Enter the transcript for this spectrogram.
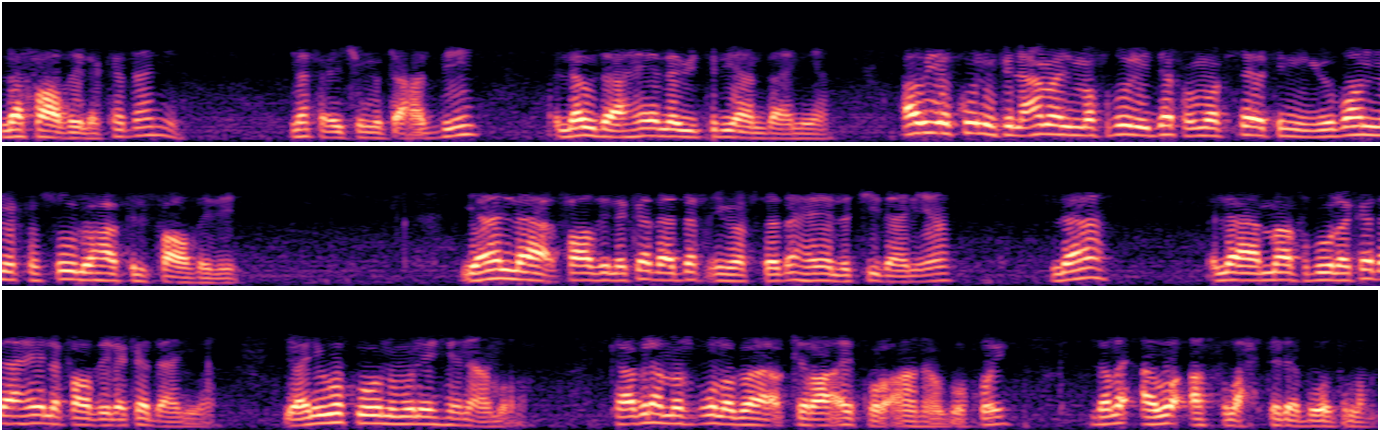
لفاضلة كدانيا نفع متعدي لو دا هي لو يتريان دانيا أو يكون في العمل المفضول دفع مفسدة يظن حصولها في الفاضل. يعني لا فاضلة كذا دفع مفسدة هي لشي دانيا لا لا مفضولة كذا هي لفاضلة كذا يعني وكو نمونه هنا أمر. كابرا مشغولة بقراءة قرآن أبو خوي دڵێ ئەوە ئەسڵحترە بۆ دڵم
